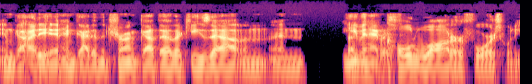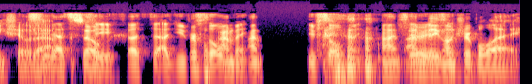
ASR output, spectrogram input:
and got in and got in the trunk, got the other keys out, and and he That's even had crazy. cold water for us when he showed see, up. that's so see, that's that, you've triple, sold I'm, me. I'm, you've sold me. I'm, I'm big on AAA.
